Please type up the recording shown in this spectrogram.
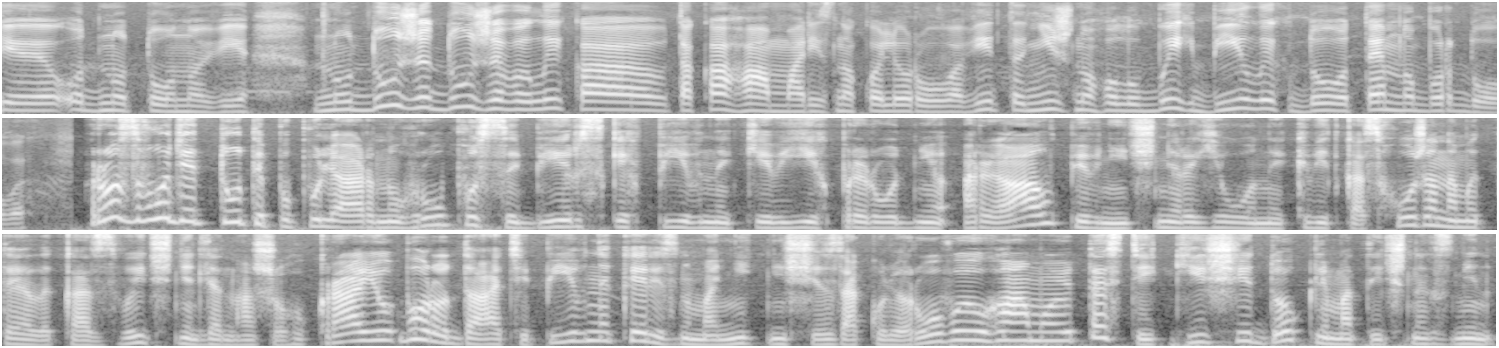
е, однотонові. Ну дуже дуже велика така гамма різнокольорова від ніжно-голубих, білих до темно-бордових. Розводять тут і популярну групу сибірських півників. Їх природній ареал північні регіони. Квітка схожа на метелика, звичні для нашого краю, бородаті півники, різноманітніші за кольоровою гамою та стійкіші до кліматичних змін.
